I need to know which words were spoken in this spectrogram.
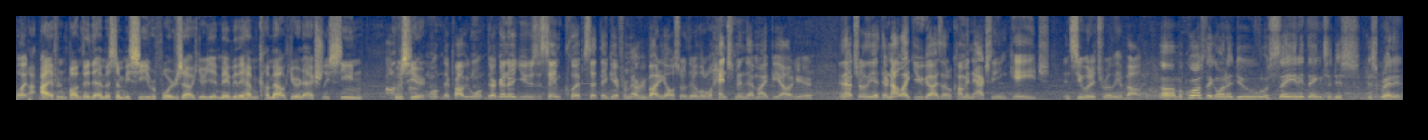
But I haven't bumped into MSNBC reporters out here yet. Maybe they haven't come out here and actually seen Oh, who's they here. probably Won't. They probably won't. They're gonna use the same clips that they get from everybody else, or their little henchmen that might be out here, and that's really it. They're not like you guys that'll come and actually engage and see what it's really about. Um, of course, they're going to do or say anything to dis- discredit,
